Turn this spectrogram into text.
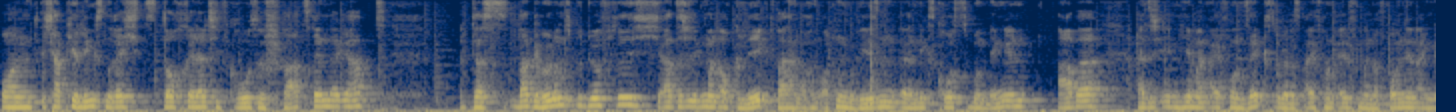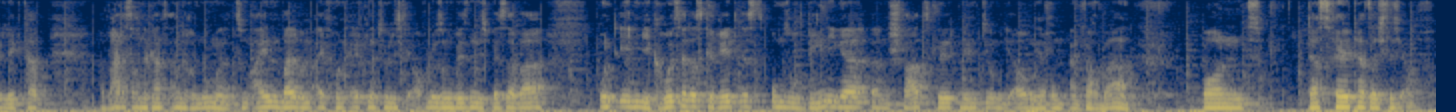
und ich habe hier links und rechts doch relativ große Schwarzränder gehabt. Das war gewöhnungsbedürftig, hat sich irgendwann auch gelegt, war dann auch in Ordnung gewesen, äh, nichts groß zu bemängeln. Aber als ich eben hier mein iPhone 6 oder das iPhone 11 meiner Freundin eingelegt habe, war das auch eine ganz andere Nummer. Zum einen, weil beim iPhone 11 natürlich die Auflösung wesentlich besser war und eben je größer das Gerät ist, umso weniger ähm, Schwarzbild nimmt ihr um die Augen herum einfach wahr. Und das fällt tatsächlich auf.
